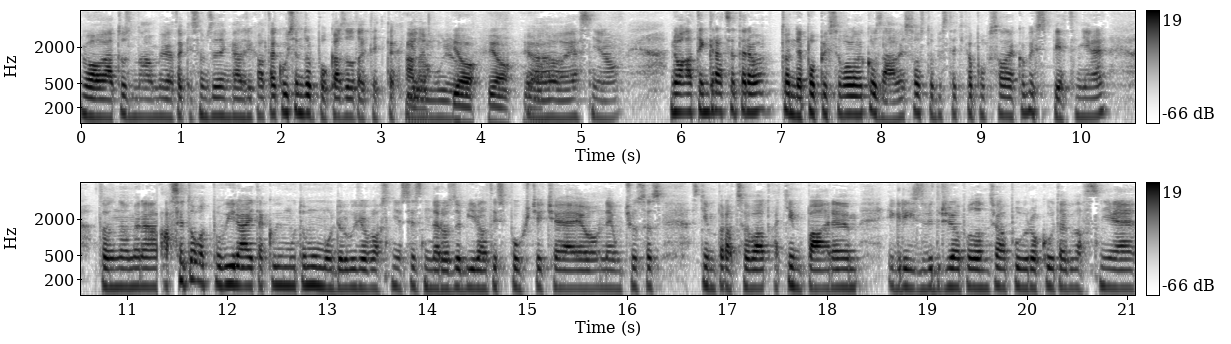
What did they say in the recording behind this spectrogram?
Jo, já to znám, já taky jsem si tenkrát říkal, tak už jsem to pokazil, tak teďka chvíli ano, můžu. Jo, jo, jo. jo, jasně, no. No a tenkrát se teda to nepopisovalo jako závislost, to bys teďka popsal jakoby zpětně. To znamená, asi to odpovídá i takovému tomu modelu, že vlastně jsi nerozebíral ty spouštěče, jo, neučil se s tím pracovat a tím pádem, i když jsi vydržel potom třeba půl roku, tak vlastně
